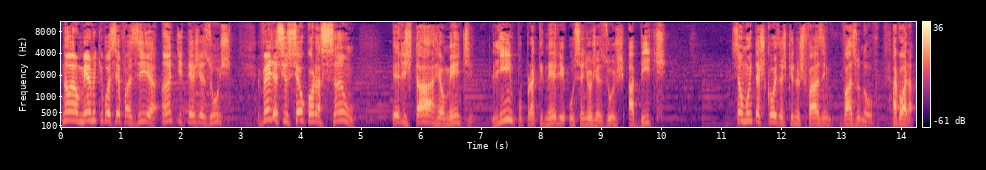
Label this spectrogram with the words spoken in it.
não é o mesmo que você fazia antes de ter Jesus. Veja se o seu coração ele está realmente limpo para que nele o Senhor Jesus habite. São muitas coisas que nos fazem vaso novo. Agora,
